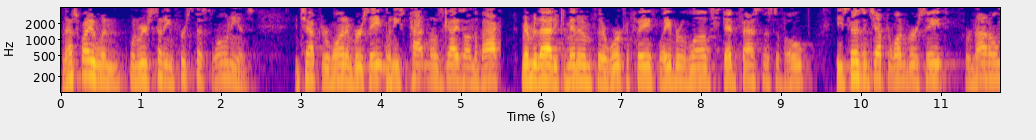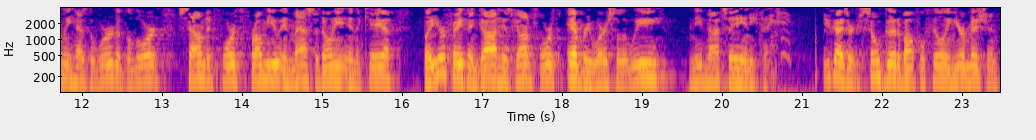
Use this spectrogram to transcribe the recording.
And that's why when, when we were studying 1 Thessalonians in chapter 1 and verse 8, when he's patting those guys on the back, remember that? He commended them for their work of faith, labor of love, steadfastness of hope. He says in chapter 1 verse 8, For not only has the word of the Lord sounded forth from you in Macedonia and Achaia, but your faith in God has gone forth everywhere so that we need not say anything. You guys are so good about fulfilling your mission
